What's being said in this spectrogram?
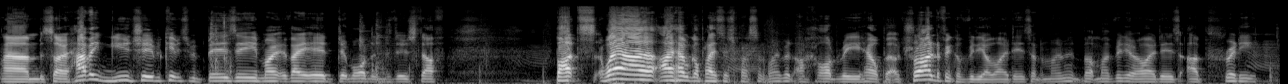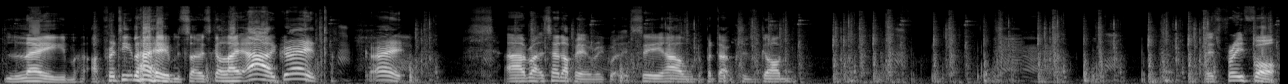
Um, so having YouTube keeps me busy, motivated, wanting to do stuff. But where I haven't got PlayStation Plus at the moment, I can't really help it. I'm trying to think of video ideas at the moment, but my video ideas are pretty lame. Are pretty lame, so it's kind of like, ah, great, great. Uh, right, let's head up here really quickly, see how the production's gone. It's 3-4.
